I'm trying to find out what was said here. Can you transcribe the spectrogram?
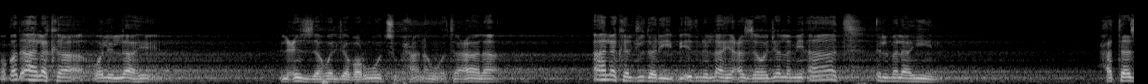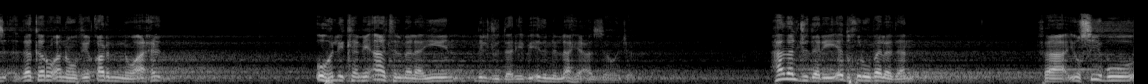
وقد أهلك ولله العزة والجبروت سبحانه وتعالى أهلك الجدري بإذن الله عز وجل مئات الملايين. حتى ذكروا أنه في قرن واحد أهلك مئات الملايين بالجدري بإذن الله عز وجل. هذا الجدري يدخل بلدا فيصيب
